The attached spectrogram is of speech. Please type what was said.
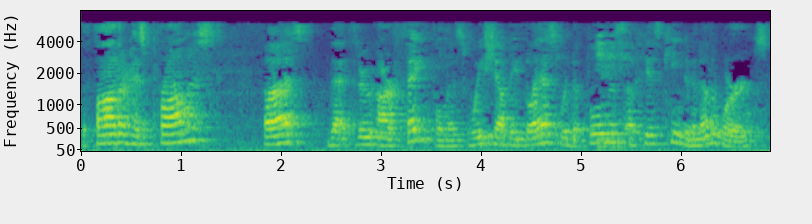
The Father has promised us that through our faithfulness we shall be blessed with the fullness of His kingdom. In other words,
